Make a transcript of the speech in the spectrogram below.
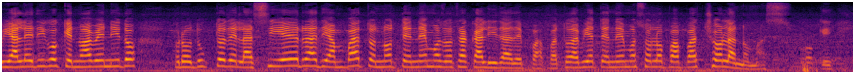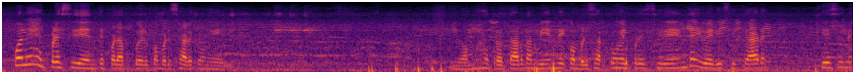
ya le digo que no ha venido producto de la sierra de Ambato, no tenemos otra calidad de papa. Todavía tenemos solo papa chola nomás. Ok. ¿Cuál es el presidente para poder conversar con él? Y vamos a tratar también de conversar con el presidente y verificar qué se le...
